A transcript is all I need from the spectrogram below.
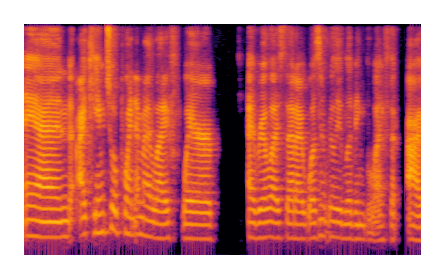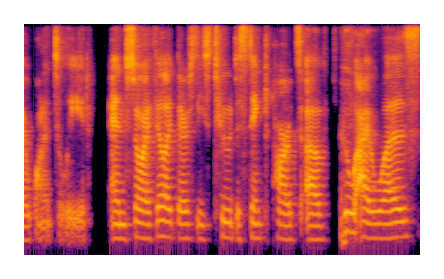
And I came to a point in my life where I realized that I wasn't really living the life that I wanted to lead. And so I feel like there's these two distinct parts of who I was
